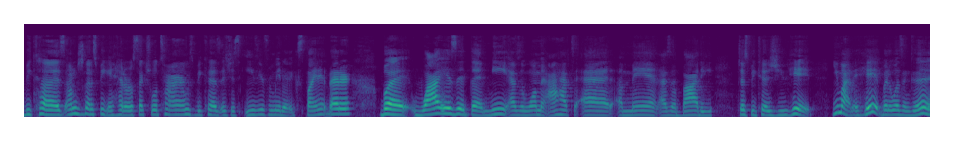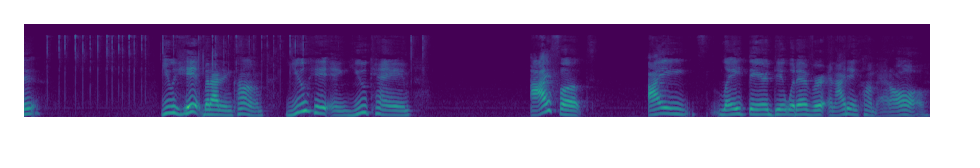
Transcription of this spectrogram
because I'm just going to speak in heterosexual terms because it's just easier for me to explain it better. But why is it that me as a woman, I have to add a man as a body just because you hit? You might have hit, but it wasn't good. You hit, but I didn't come. You hit and you came. I fucked. I laid there, did whatever, and I didn't come at all.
